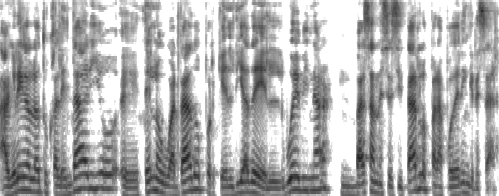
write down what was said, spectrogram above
agrégalo a tu calendario, eh, tenlo guardado porque el día del webinar vas a necesitarlo para poder ingresar.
